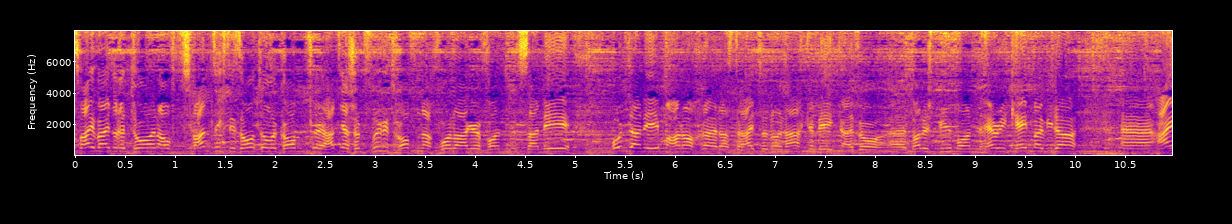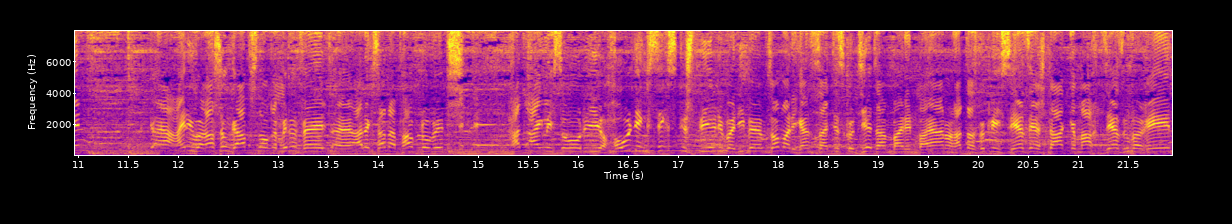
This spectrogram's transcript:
zwei weiteren Toren auf 20 Saisontore kommt. Hat ja schon früh getroffen nach Vorlage von Sané und dann eben auch noch äh, das 3 zu 0 nachgelegt. Also äh, tolles Spiel von Harry Kane mal wieder. Äh, ein eine Überraschung gab es noch im Mittelfeld. Alexander Pavlovic hat eigentlich so die Holding Six gespielt, über die wir im Sommer die ganze Zeit diskutiert haben bei den Bayern und hat das wirklich sehr, sehr stark gemacht, sehr souverän,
